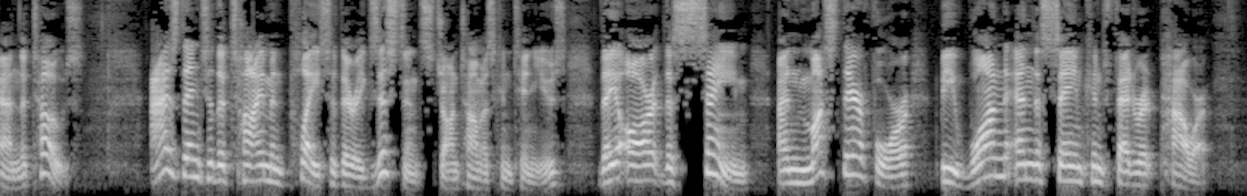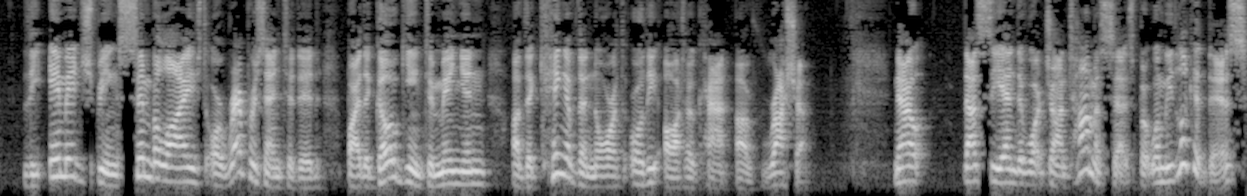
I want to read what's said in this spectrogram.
and the toes. As then to the time and place of their existence, John Thomas continues, they are the same and must therefore be one and the same confederate power. The image being symbolized or represented by the Gogian dominion of the king of the north or the autocrat of Russia. Now, that's the end of what John Thomas says. But when we look at this,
